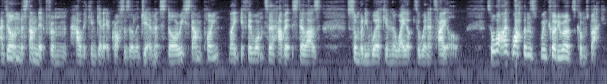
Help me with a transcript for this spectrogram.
I don't understand it from how they can get it across as a legitimate story standpoint. Like, if they want to have it still as somebody working their way up to win a title. So what, what happens when Cody Rhodes comes back?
